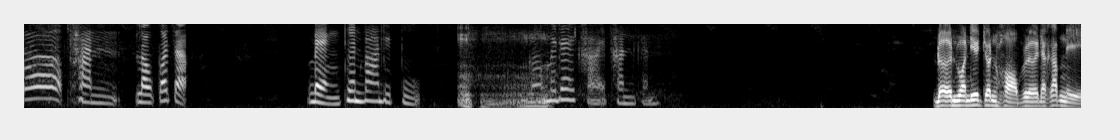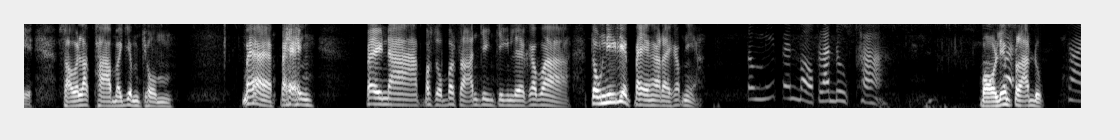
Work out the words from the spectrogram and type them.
ก็พันธุ์เราก็จะ แบ่งเพื่อนบ้านไปปลูกอื้อหือก็ไม่ได้ขายพันธุ์กัน เดินวันนี้จนหอบเลยนะครับ นี่สาวรักษ์พามาเยี่ยมชม แม่แปลงแปลงนาผสมผสานจริง ๆ เลยครับว่า ตรงนี้เรียกแปลงอะไรครับเนี่ย ตรงนี้เป็นบ่อปลาดุกค่ะ บ่อเลี้ยงปลาดุก ใช่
